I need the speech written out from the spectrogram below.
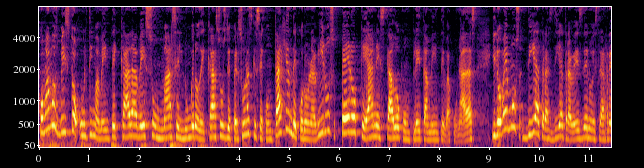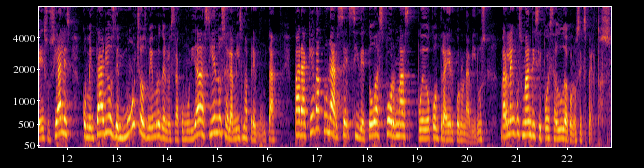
Como hemos visto últimamente, cada vez son más el número de casos de personas que se contagian de coronavirus, pero que han estado completamente vacunadas. Y lo vemos día tras día a través de nuestras redes sociales, comentarios de muchos miembros de nuestra comunidad haciéndose la misma pregunta. ¿Para qué vacunarse si de todas formas puedo contraer coronavirus? Marlene Guzmán disipó esta duda con los expertos.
